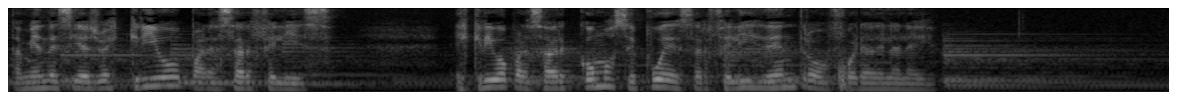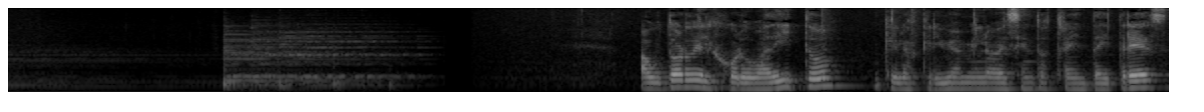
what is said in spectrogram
También decía, yo escribo para ser feliz, escribo para saber cómo se puede ser feliz dentro o fuera de la ley. Autor del Jorobadito, que lo escribió en 1933,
